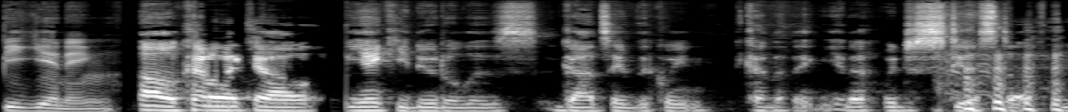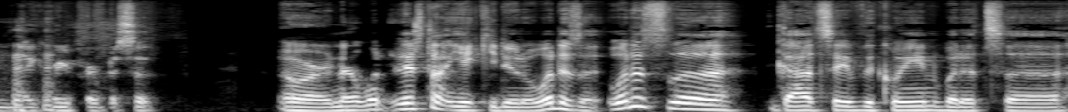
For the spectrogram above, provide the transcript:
beginning. Oh, kind of like how Yankee Doodle is "God Save the Queen" kind of thing. You know, we just steal stuff and like repurpose it. Or no, what, it's not Yankee Doodle. What is it? What is the "God Save the Queen"? But it's uh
